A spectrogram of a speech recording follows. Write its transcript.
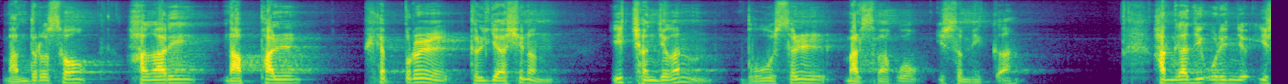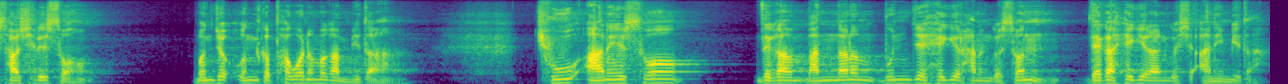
만들어서 항아리, 나팔, 횃불을 들게 하시는 이 전쟁은 무엇을 말씀하고 있습니까? 한 가지 우리는 이 사실에서 먼저 언급하고 넘어갑니다. 주 안에서 내가 만나는 문제 해결하는 것은 내가 해결하는 것이 아닙니다.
